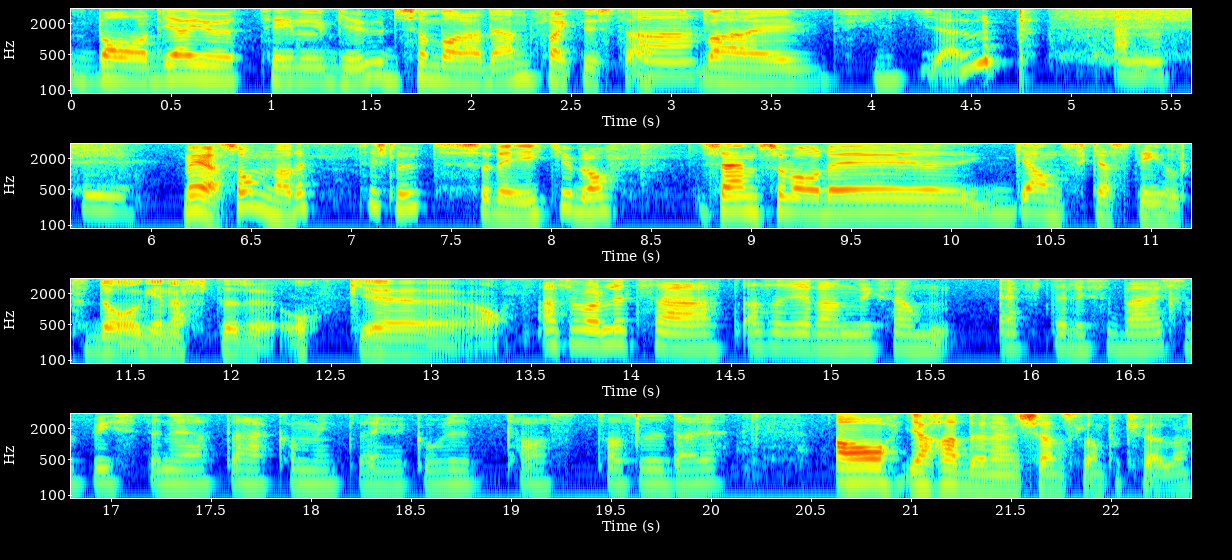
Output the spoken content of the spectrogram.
Bad jag ju till Gud som bara den faktiskt. Ja. Att bara, hjälp. Ja, men fy. Men jag somnade till slut, så det gick ju bra. Sen så var det ganska stelt dagen efter och eh, ja. Alltså var det lite så här att alltså redan liksom efter Liseberg så visste ni att det här kommer inte gå vid, tas, tas vidare. Ja, jag hade den känslan på kvällen.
